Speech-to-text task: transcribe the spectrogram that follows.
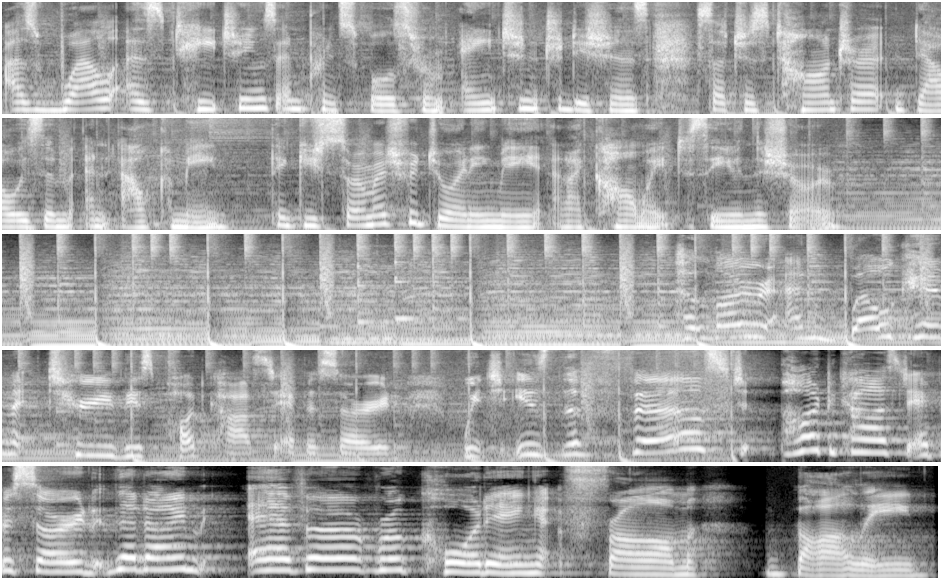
as well as teachings and principles from ancient traditions such as Tantra, Taoism, and alchemy. Thank you so much for joining me, and I can't wait to see you in the show. Hello, and welcome to this podcast episode, which is the first podcast episode that I'm ever recording from Bali.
